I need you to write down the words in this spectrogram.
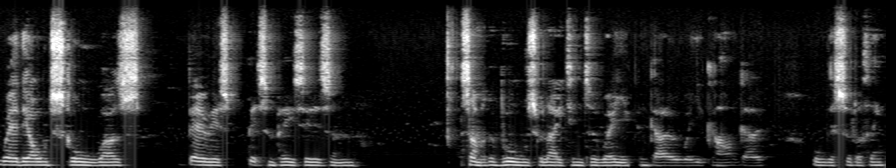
where the old school was, various bits and pieces, and some of the rules relating to where you can go, where you can't go, all this sort of thing.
